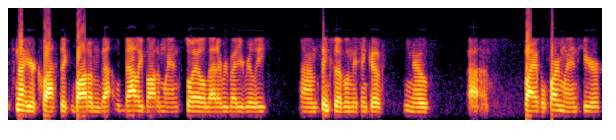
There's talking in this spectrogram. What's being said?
It's not your classic bottom valley bottomland soil that everybody really um, thinks of when they think of you know uh, viable farmland here.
